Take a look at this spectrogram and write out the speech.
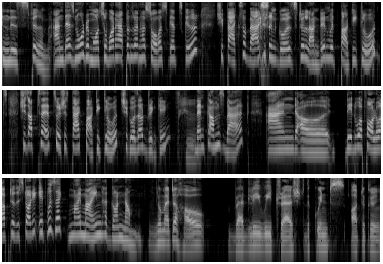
in this film, and there's no remorse. So, what happens when her source gets killed? She packs her bags and goes to London with party clothes. She's upset, so she's packed party clothes. She goes out drinking, then comes back, and uh, they do a follow up to the story. It was like my mind had gone numb. no matter how badly we trashed the Quint's article,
